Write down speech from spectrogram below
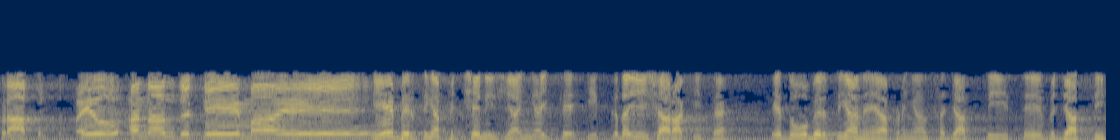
ਪ੍ਰਾਪਤ ਭਇਓ ਆਨੰਦ ਕੇ ਮਾਏ। ਇਹ ਬਿਰਤੀਆਂ ਪਿੱਛੇ ਨਹੀਂ ਸੀ ਆਈਆਂ ਇੱਥੇ ਇੱਕ ਦਾ ਹੀ ਇਸ਼ਾਰਾ ਕੀਤਾ। ਇਹ ਦੋ ਬਿਰਤੀਆਂ ਨੇ ਆਪਣੀਆਂ ਸਜਾਤੀ ਤੇ ਵਿਜਾਤੀ।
